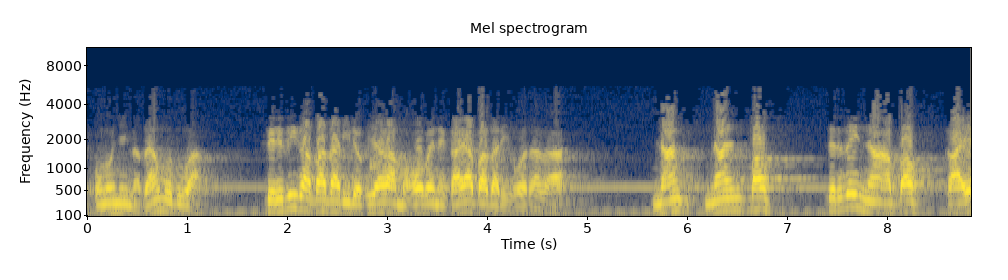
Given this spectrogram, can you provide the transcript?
အကုန်လုံးငြိမ်တာဒါမှမဟုတ်သူက စေတသိက်ကပတ္တိလို့ဘုရားကမဟောဘဲနဲ့ကာယပတ္တိဟောထားတာနာနာပေါင်းစေတသိက်နာအပေါင်းကာယ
